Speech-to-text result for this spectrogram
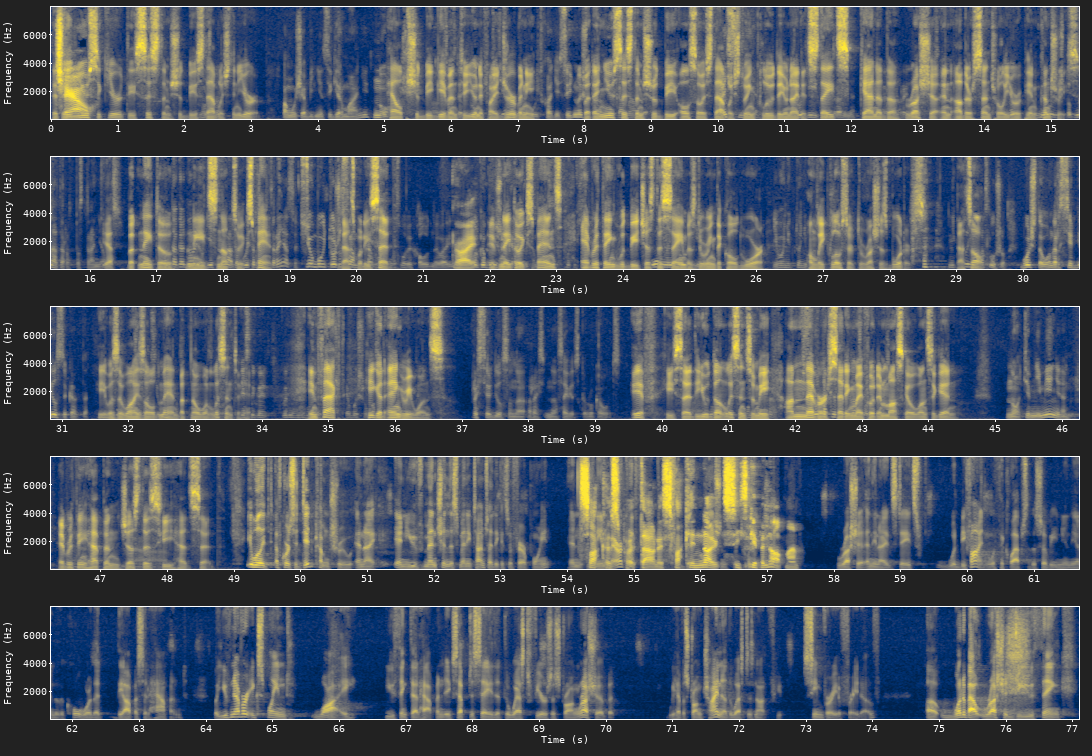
that Chill. a new security system should be established in Europe Help should be given to unify Germany, but a new system should be also established to include the United States, Canada, Russia, and other Central European countries. Yes. But NATO needs not to expand. That's what he said. Right. If NATO expands, everything would be just the same as during the Cold War, only closer to Russia's borders. That's all. He was a wise old man, but no one listened listen to him. In fact, he got angry once. If, he said, you don't listen to me, I'm never setting my foot in Moscow once again. Everything happened just as he had said. Well, it, of course, it did come true, and I and you've mentioned this many times. I think it's a fair point. And Tucker's put down his fucking notes. He's given up, man. Russia and the United States would be fine with the collapse of the Soviet Union and the end of the Cold War. That the opposite happened, but you've never explained why you think that happened, except to say that the West fears a strong Russia, but we have a strong China. The West does not seem very afraid of. Uh, what about Russia? Do you think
